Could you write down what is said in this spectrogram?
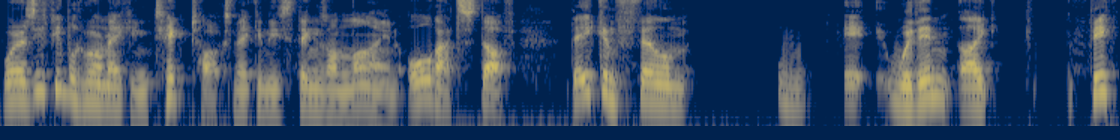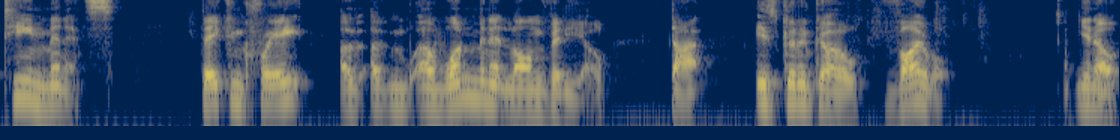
Whereas these people who are making TikToks, making these things online, all that stuff, they can film it within like 15 minutes. They can create a, a, a one minute long video that is gonna go viral you know,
